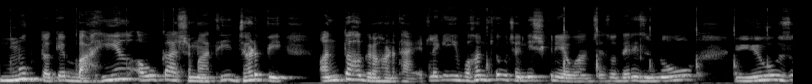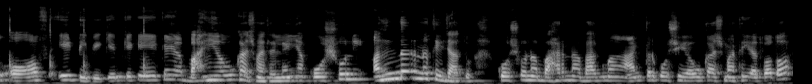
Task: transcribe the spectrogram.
મુક્ત કે બાહ્ય અવકાશમાંથી ઝડપી અંતઃગ્રહણ થાય. એટલે કે એ વહન કેવું છે? નિષ્ક્રિય વહન છે. So there is no use of ATP કેમ કે એ કંઈ આ બાહ્ય અવકાશમાંથી એટલે અહીંયા કોષોની અંદર નથી જતું. કોષોના બહારના ભાગમાં, આંતરકોષીય અવકાશમાંથી અથવા તો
